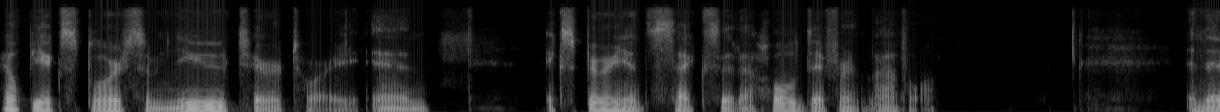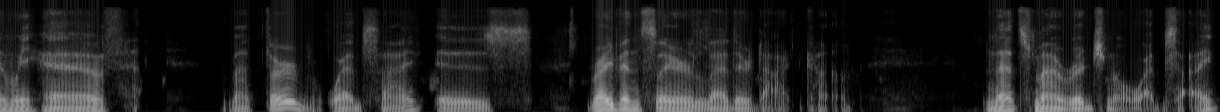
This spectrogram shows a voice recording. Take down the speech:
help you explore some new territory and experience sex at a whole different level. And then we have my third website is ravenslayerleather.com. And that's my original website.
